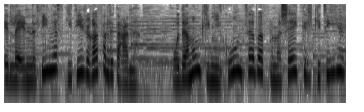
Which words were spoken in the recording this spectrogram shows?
إلا إن في ناس كتير غفلت عنها وده ممكن يكون سبب في مشاكل كتير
